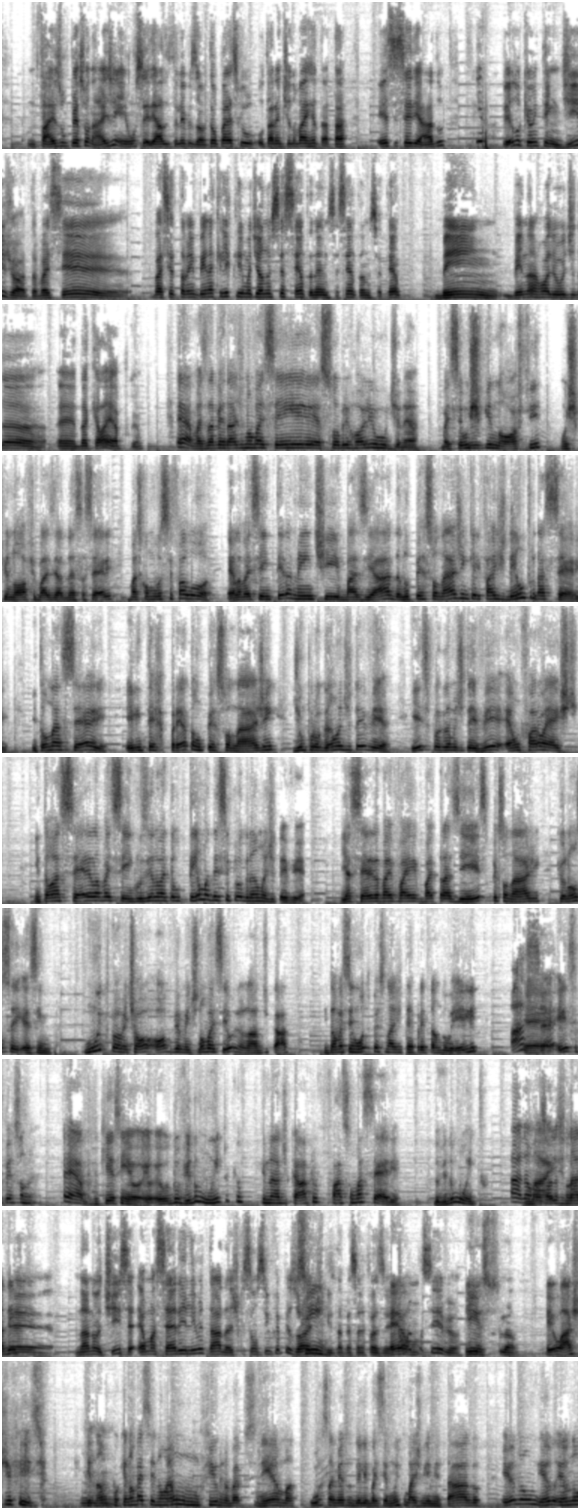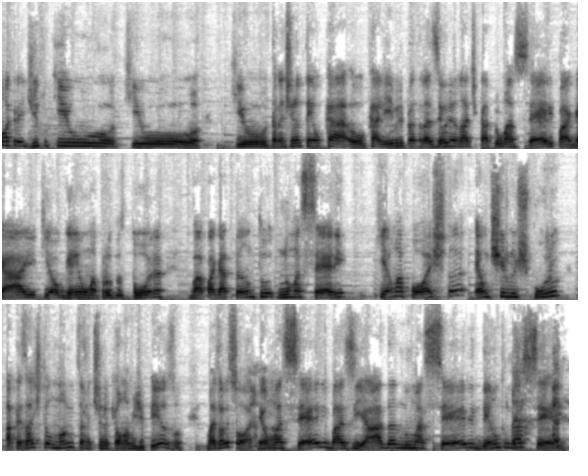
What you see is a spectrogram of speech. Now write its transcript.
faz um personagem em um seriado de televisão. Então parece que o, Tarantino vai retratar esse seriado. E pelo que eu entendi, Jota, vai ser. Vai ser também bem naquele clima de anos 60, né? Anos 60, anos 70. Bem, bem na Hollywood da, é, daquela época. É, mas na verdade não vai ser sobre Hollywood, né? Vai ser um spin-off, um spin-off baseado nessa série, mas como você falou, ela vai ser inteiramente baseada no personagem que ele faz dentro da série. Então na série, ele interpreta um personagem de um programa de TV. E esse programa de TV é um faroeste. Então a série ela vai ser, inclusive ela vai ter o tema desse programa de TV. E a série ela vai, vai, vai trazer esse personagem, que eu não sei, assim, muito provavelmente, obviamente, não vai ser o Leonardo DiCaprio, então vai ser um outro personagem interpretando ele. Ah, é, sério? Esse personagem. É, porque assim, eu, eu, eu, duvido muito que o Leonardo DiCaprio faça uma série. Duvido muito. Ah, não, mas, mas olha só, nada... é... na notícia é uma série limitada. Acho que são cinco episódios Sim. que ele tá pensando em fazer. É então um... é possível. Isso. Não. Eu acho difícil. Que uhum. não, porque não vai ser, não é um filme, não vai para o cinema, o orçamento dele vai ser muito mais limitado. Eu não, eu, eu não acredito que o que o que o Tarantino tem o, ca, o calibre para trazer o Leonardo DiCaprio uma série, pagar e que alguém, uma produtora, vá pagar tanto numa série que é uma aposta, é um tiro no escuro, apesar de ter o nome do Tarantino que é o um nome de peso, mas olha só, uhum. é uma série baseada numa série dentro da série.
